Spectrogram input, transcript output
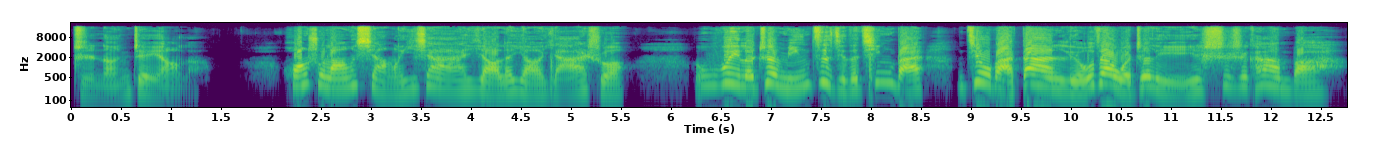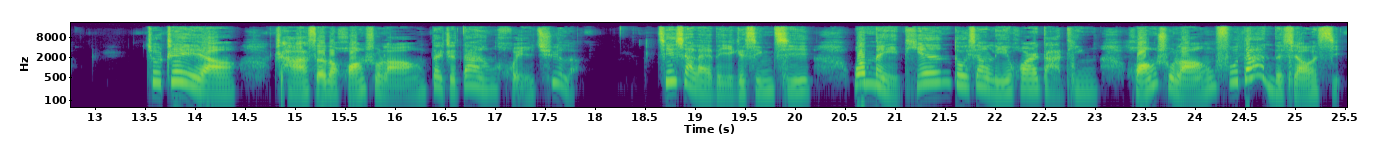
只能这样了。”黄鼠狼想了一下，咬了咬牙，说：“为了证明自己的清白，就把蛋留在我这里试试看吧。”就这样，茶色的黄鼠狼带着蛋回去了。接下来的一个星期，我每天都向梨花打听黄鼠狼孵蛋的消息。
